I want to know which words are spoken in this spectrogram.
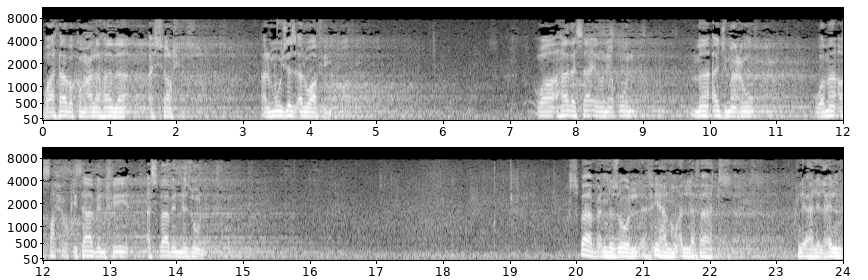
وأثابكم على هذا الشرح الموجز الوافي. وهذا سائل يقول ما أجمع وما أصح كتاب في أسباب النزول؟ أسباب النزول فيها المؤلفات لأهل العلم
